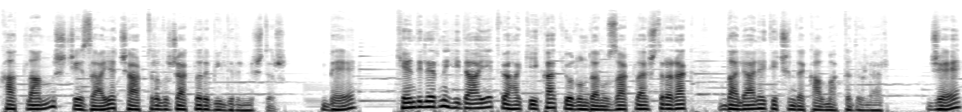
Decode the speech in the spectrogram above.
katlanmış cezaya çarptırılacakları bildirilmiştir. B. kendilerini hidayet ve hakikat yolundan uzaklaştırarak dalalet içinde kalmaktadırlar. C.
